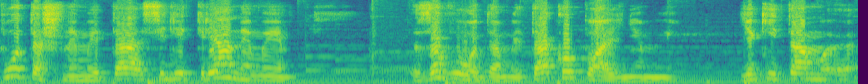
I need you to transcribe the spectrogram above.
поташними та селітряними заводами та копальнями, які там е,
